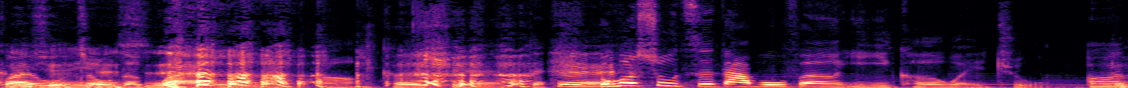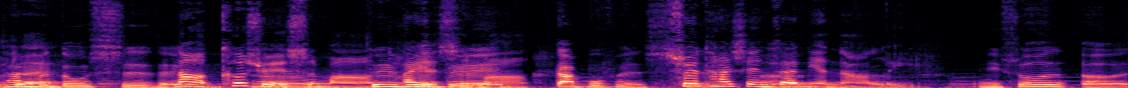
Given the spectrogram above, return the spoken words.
怪物中的怪物，嗯，科学对。不过数资大部分以一科为主，哦，他们都是。那科学也是吗？他也是吗？大部分是。所以他现在念哪里？你说呃，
